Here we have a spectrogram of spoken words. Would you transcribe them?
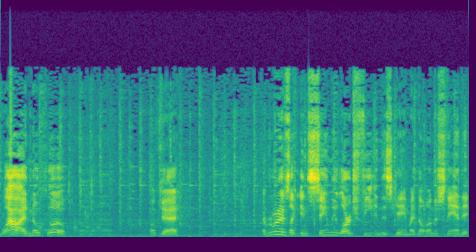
Wow, I had no clue. Okay. Everyone has like insanely large feet in this game. I don't understand it.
